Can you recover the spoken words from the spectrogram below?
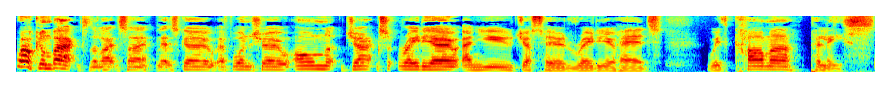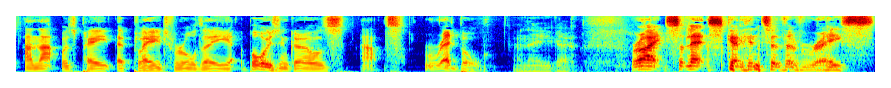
Welcome back to the Lights Out Let's Go F1 show on Jack's Radio, and you just heard Radiohead with Karma Police, and that was paid, uh, played for all the boys and girls at Red Bull. And there you go. Right, so let's get into the race.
